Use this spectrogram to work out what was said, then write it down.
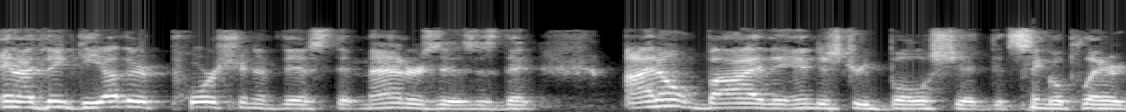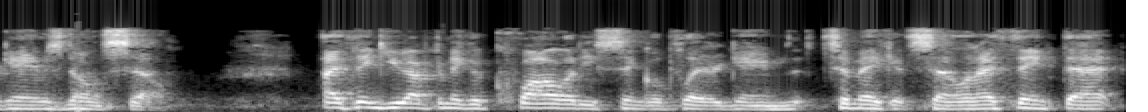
And I think the other portion of this that matters is is that I don't buy the industry bullshit that single player games don't sell. I think you have to make a quality single player game to make it sell. And I think that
